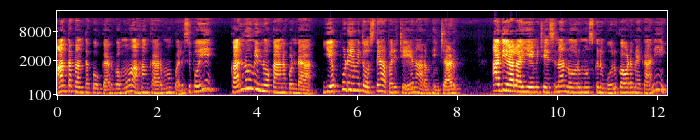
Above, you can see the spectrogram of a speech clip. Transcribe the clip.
అంతకంతకు గర్వము అహంకారము బలిసిపోయి కన్ను మిన్ను కానకుండా ఎప్పుడేమి తోస్తే ఆ పని చేయనారంభించాడు. అది అలా ఏమి చేసినా నోరు మూసుకుని ఊరుకోవడమే కానీ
